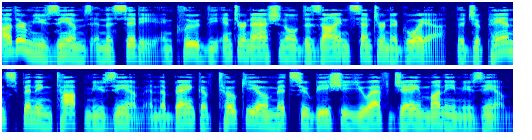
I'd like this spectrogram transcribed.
Other museums in the city include the International Design Center Nagoya, the Japan Spinning Top Museum and the Bank of Tokyo Mitsubishi UFJ Money Museum.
